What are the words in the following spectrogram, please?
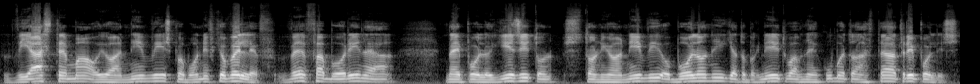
διάστημα ο Ιωαννίδης προπονήθηκε ο Βέλεφ δεν θα μπορεί να, να υπολογίζει τον, στον Ιωαννίδη ο Μπόλωνη για το παιχνίδι του Παυναϊκού με τον Αστέρα Τρίπολης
